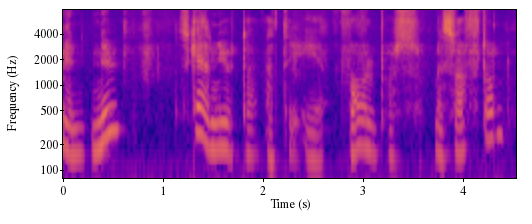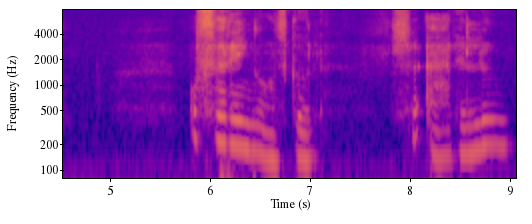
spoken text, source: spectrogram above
Men nu ska jag njuta att det är valborgsmässoafton och för en gångs skull så är det lugnt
